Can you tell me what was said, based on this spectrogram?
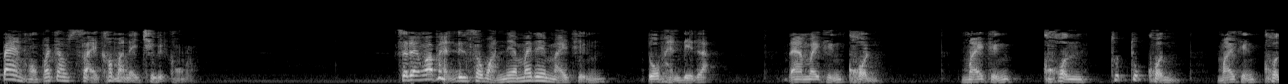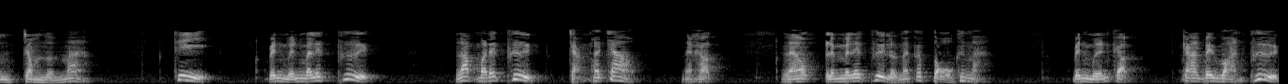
แป้งของพระเจ้าใส่เข้ามาในชีวิตของเรา แสดงว่าแผ่นดินสวรรค์เนี่ยไม่ได้หมายถึงตัวแผ่นดินละ แต่หมายถึงคน หมายถึงคนทุกๆคน หมายถึงคนจำนวนมาก ที่เป็นเหมือนเมล็ดพืช รับเมล็ดพืชจากพระเจ้านะครับ แล้วเมล็ดพืชเหล่านั้นก็โตขึ้นมา เป็นเหมือนกับการไปหว่านพืช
